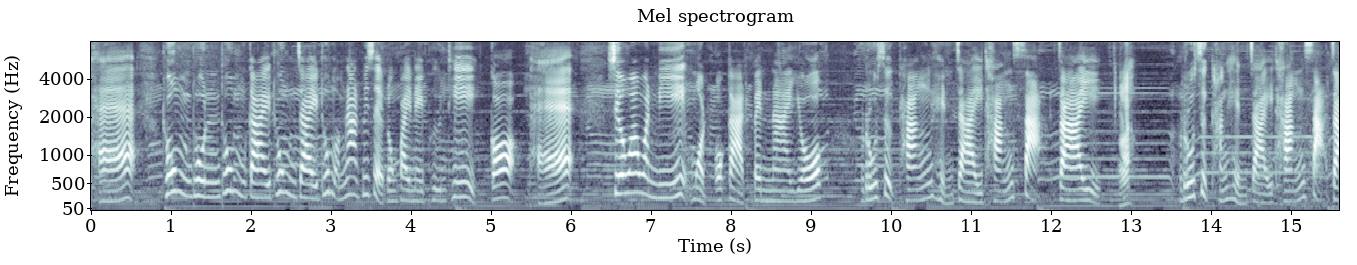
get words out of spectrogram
แพ้ ทุ่มทุน ทุ่มกาย ทุ่มใจ ทุ่มอำนาจพิเศษลงไปในพื้นที่ก็แพ้ เชื่อว่าวันนี้หมดโอกาสเป็นนายก รู้สึกทั้งเห็นใจทั้งสะใจฮะรู้สึกทั้งเห็นใจทั้งสะใจ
